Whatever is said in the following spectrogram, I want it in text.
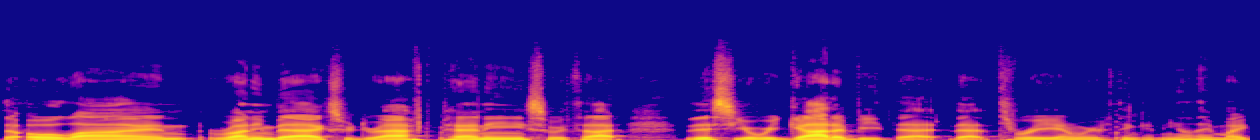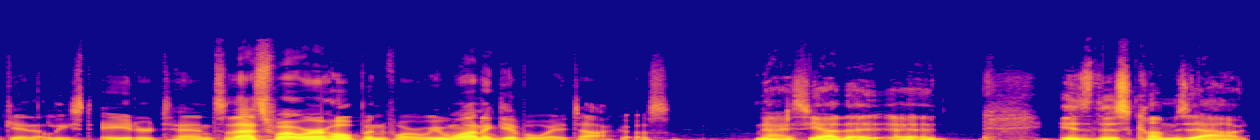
the O line, running backs. We draft Penny, so we thought this year we got to beat that that three, and we were thinking, you know, they might get at least eight or ten. So that's what we're hoping for. We want to give away tacos. Nice. Yeah. The, uh, is this comes out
